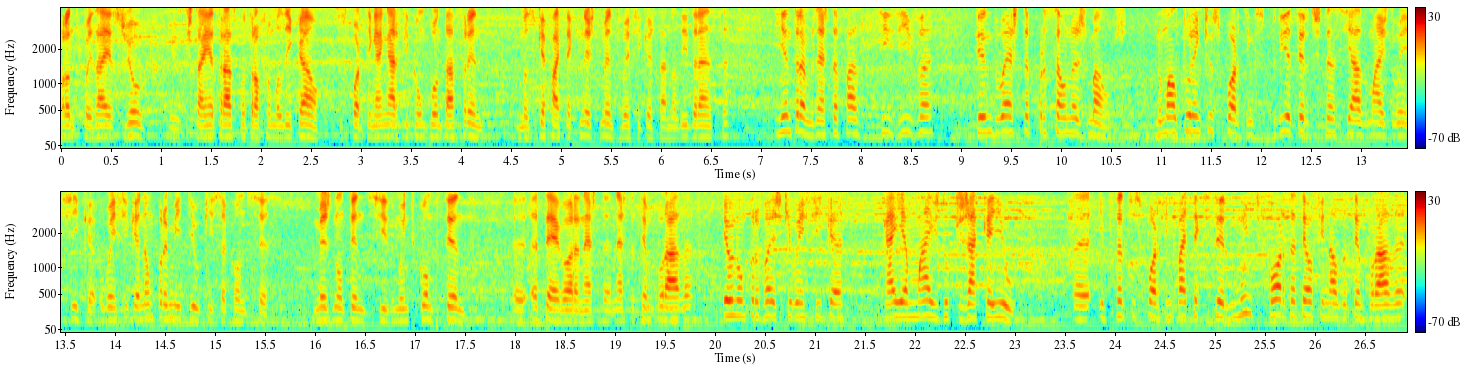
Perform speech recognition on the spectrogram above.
pronto, depois há esse jogo que, que, está em atraso contra o Famalicão. Se o Sporting ganhar, fica um ponto à frente. Mas o que é facto é que neste momento o Benfica está na liderança. E entramos nesta fase decisiva tendo esta pressão nas mãos. Numa altura em que o Sporting se podia ter distanciado mais do Benfica, o Benfica não permitiu que isso acontecesse, mesmo não tendo sido muito competente uh, até agora nesta, nesta temporada. Eu não prevejo que o Benfica caia mais do que já caiu. Uh, e portanto o Sporting vai ter que ser muito forte até ao final da temporada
